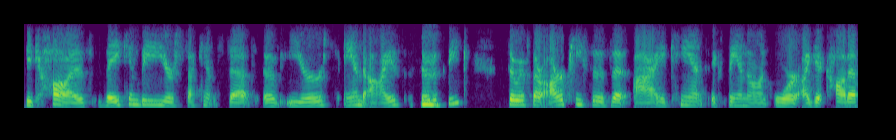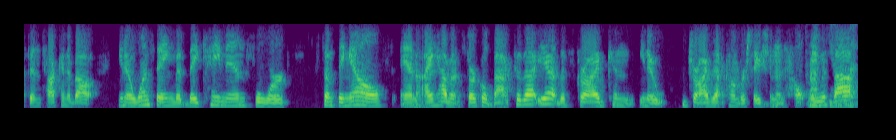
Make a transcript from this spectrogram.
because they can be your second set of ears and eyes, so mm-hmm. to speak. So if there are pieces that I can't expand on or I get caught up in talking about, you know, one thing but they came in for something else and I haven't circled back to that yet, the scribe can, you know, drive that conversation and help me with that.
